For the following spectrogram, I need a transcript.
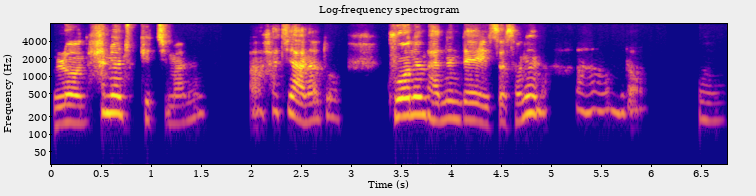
물론 하면 좋겠지만은 아, 하지 않아도 구원을 받는 데 있어서는 아무런 어,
